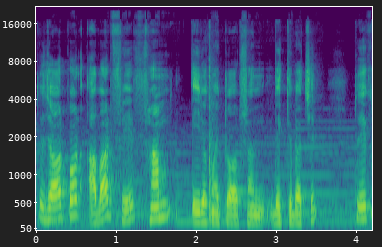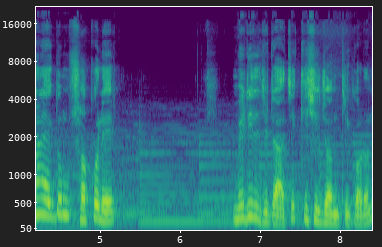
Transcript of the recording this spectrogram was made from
তো যাওয়ার পর আবার ফের ফ্রাম এইরকম একটা অপশান দেখতে পাচ্ছেন। তো এখানে একদম সকলের মিডিল যেটা আছে, কৃষি যন্ত্রীকরণ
